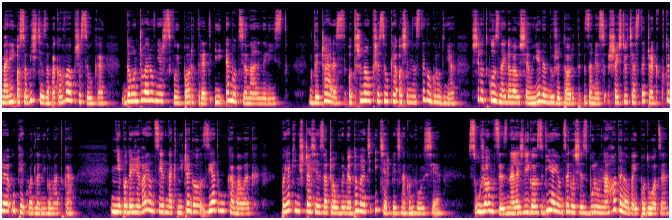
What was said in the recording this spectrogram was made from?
Marie osobiście zapakowała przesyłkę, dołączyła również swój portret i emocjonalny list. Gdy Charles otrzymał przesyłkę 18 grudnia, w środku znajdował się jeden duży tort zamiast sześciu ciasteczek, które upiekła dla niego matka. Nie podejrzewając jednak niczego, zjadł kawałek. Po jakimś czasie zaczął wymiotować i cierpieć na konwulsje. Służący znaleźli go zwijającego się z bólu na hotelowej podłodze.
